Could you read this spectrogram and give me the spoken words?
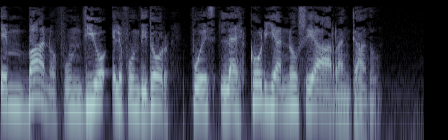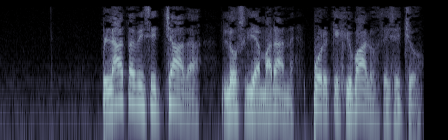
En vano fundió el fundidor, pues la escoria no se ha arrancado. Plata desechada los llamarán, porque Jehová los desechó.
